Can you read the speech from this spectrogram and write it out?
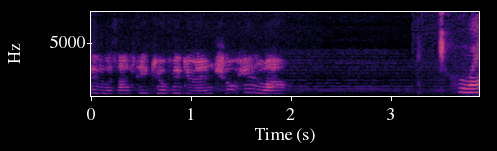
All I said was I'll take your video and show Hilwa. Well,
